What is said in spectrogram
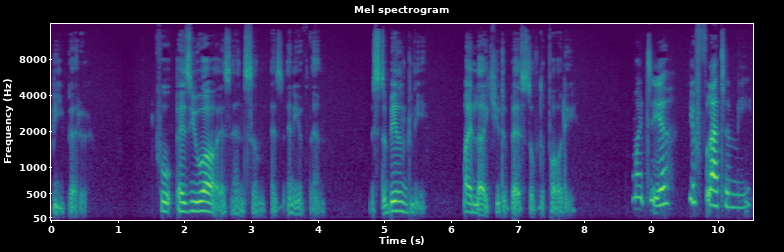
be better. For as you are as handsome as any of them, Mr. Bingley might like you the best of the party. My dear, you flatter me.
